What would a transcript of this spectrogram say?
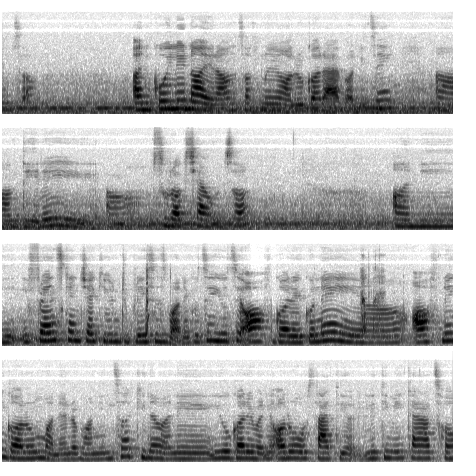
मिल्छ। अनि कोहीले नहेराउन सक्नेहरू गरायो भने चाहिँ धेरै सुरक्षा हुन्छ। अनि friends can check you into places भनेको चाहिँ यो चाहिँ अफ गरेको नै अफ नै गरौँ भनेर भनिन्छ। किनभने यो गऱ्यो भने अरू साथीहरूले तिमी कहाँ छौ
